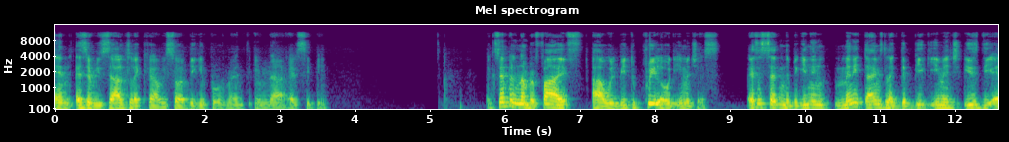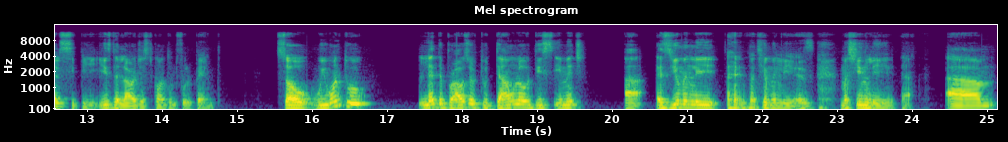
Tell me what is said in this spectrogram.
and as a result, like uh, we saw a big improvement in uh, LCP. Example number five uh, will be to preload images. As I said in the beginning, many times like the big image is the LCP, is the largest contentful paint. So we want to let the browser to download this image uh, as humanly, not humanly, as machinely um,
